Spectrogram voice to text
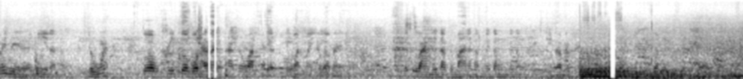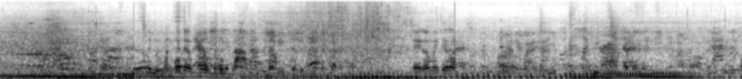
ไม่มีเลยมีนะครับจุงไหมตัวคือตัวบนตั้งค่าก็วัดเดี๋ยวเดี๋ยววัดใหม่อีกรอบไปก็คือวางมือตามสบายนะครับ ไม่ต้องไม่ต้องติดครับขึ้นมันก็จะเพิ่มขึ้นตามทีละนิดทีละนิดนะครับแต่ก็ไม่ใช่ว่า เหล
